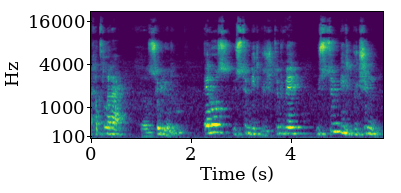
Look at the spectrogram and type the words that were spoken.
da katılarak e, söylüyorum. Eros üstün bir güçtür ve üstün bir gücün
